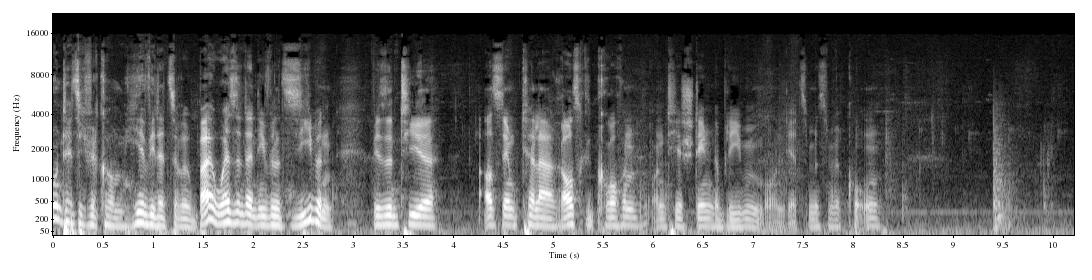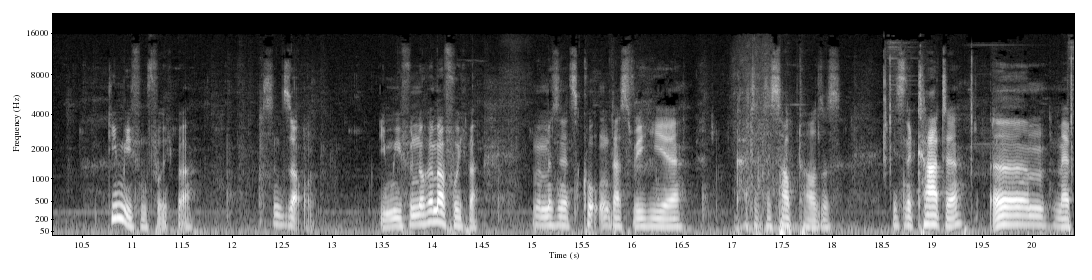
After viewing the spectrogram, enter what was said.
und herzlich willkommen hier wieder zurück bei Resident Evil 7. Wir sind hier aus dem Keller rausgekrochen und hier stehen geblieben und jetzt müssen wir gucken. Die miefen furchtbar. Das sind Socken. Die miefen noch immer furchtbar. Wir müssen jetzt gucken, dass wir hier... Karte des Haupthauses. Hier ist eine Karte. Ähm, Map.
